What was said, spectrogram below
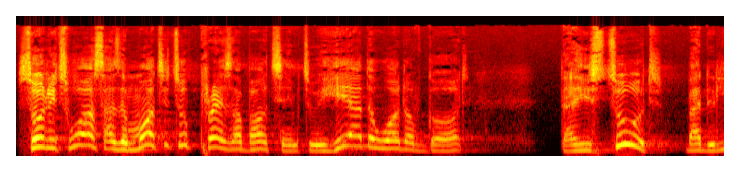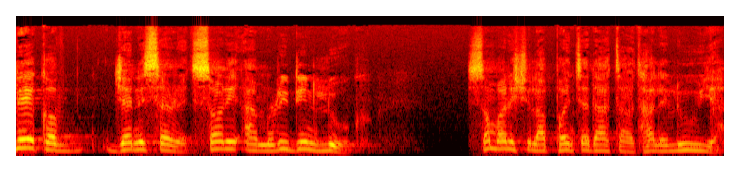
So it was as the multitude pressed about him to hear the word of God that he stood by the lake of Gennesaret. Sorry, I'm reading Luke. Somebody should have pointed that out. Hallelujah.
